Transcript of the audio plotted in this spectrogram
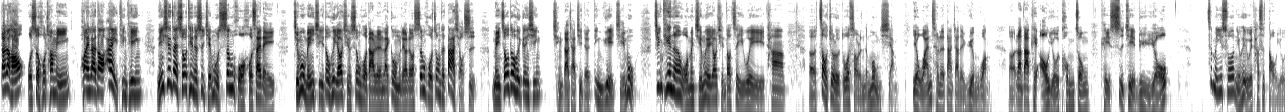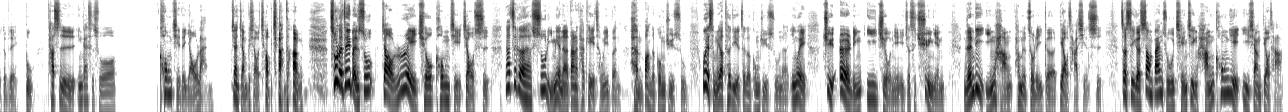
大家好，我是侯昌明，欢迎来到爱听听。您现在收听的是节目《生活活塞雷》，节目每一期都会邀请生活达人来跟我们聊聊生活中的大小事，每周都会更新，请大家记得订阅节目。今天呢，我们节目要邀请到这一位，他呃造就了多少人的梦想，也完成了大家的愿望，呃，让大家可以遨游空中，可以世界旅游。这么一说，你会以为他是导游，对不对？不，他是应该是说。空姐的摇篮，这样讲不晓得恰不恰当？出了这一本书叫《瑞秋空姐教室》，那这个书里面呢，当然它可以成为一本很棒的工具书。为什么要特地有这个工具书呢？因为据二零一九年，也就是去年，人力银行他们有做了一个调查显示，这是一个上班族前进航空业意向调查，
